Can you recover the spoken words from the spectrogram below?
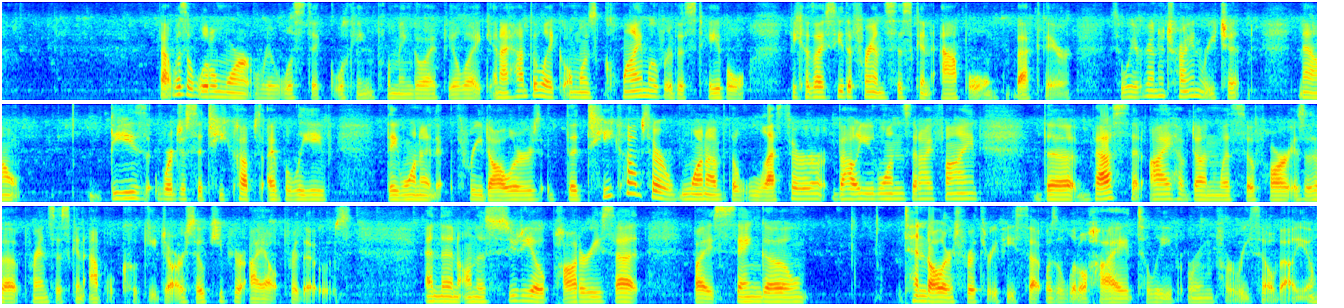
That was a little more realistic looking flamingo, I feel like. And I had to like almost climb over this table because I see the Franciscan apple back there. So we are going to try and reach it. Now, these were just the teacups, I believe. They wanted $3. The teacups are one of the lesser valued ones that I find. The best that I have done with so far is a Franciscan apple cookie jar. So keep your eye out for those. And then on the Studio Pottery set by Sango, $10 for a three-piece set was a little high to leave room for resale value.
